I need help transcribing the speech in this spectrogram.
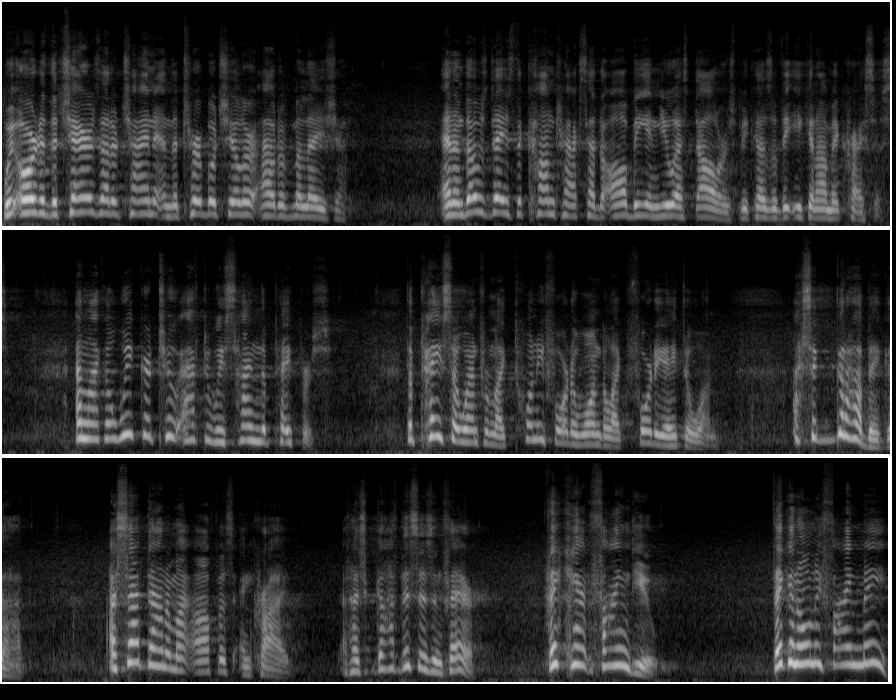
We ordered the chairs out of China and the turbo chiller out of Malaysia. And in those days, the contracts had to all be in US dollars because of the economic crisis. And like a week or two after we signed the papers, the peso went from like 24 to 1 to like 48 to 1. I said, Grabe God. I sat down in my office and cried. And I said, God, this isn't fair. They can't find you. They can only find me.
